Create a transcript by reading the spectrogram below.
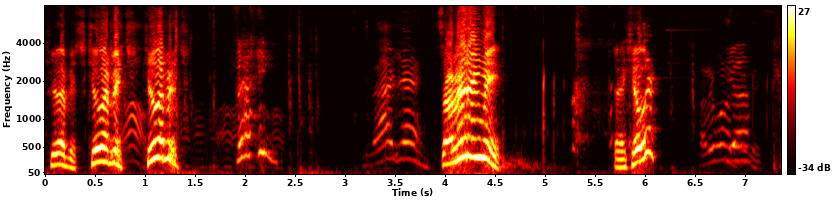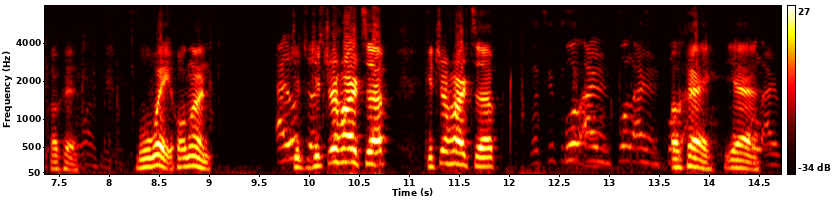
Kill that bitch. Kill that bitch. Ow. Kill that bitch. Ow. Again. Stop hitting me. Did I kill her? I didn't want to Yeah. do this. Okay. I didn't wanna do this. Well, wait. Hold on. I don't Get, get your hearts up. Get your hearts up. Let's get Full iron, full iron, full Okay. iron. Yeah. Full iron.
